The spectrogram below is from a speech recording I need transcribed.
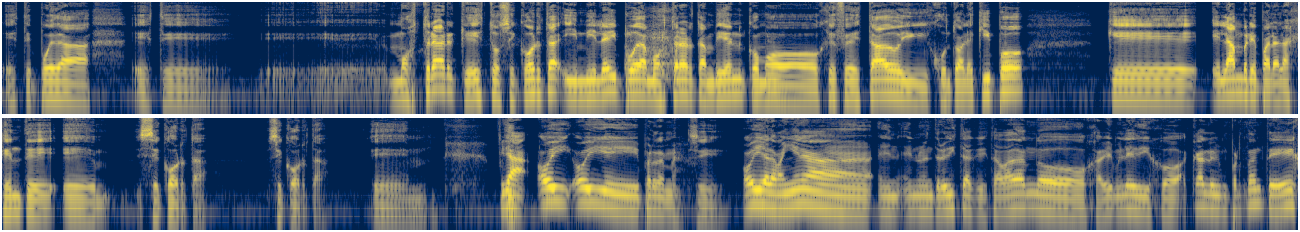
este, pueda este, eh, mostrar que esto se corta y Milei pueda mostrar también como jefe de Estado y junto al equipo que el hambre para la gente eh, se corta, se corta. Eh, Mirá, hoy, hoy, perdóname, sí, hoy a la mañana en, en una entrevista que estaba dando, Javier Milei dijo, acá lo importante es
